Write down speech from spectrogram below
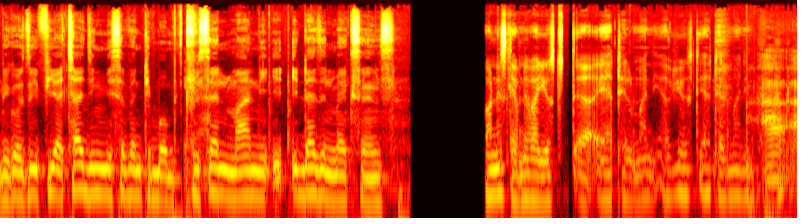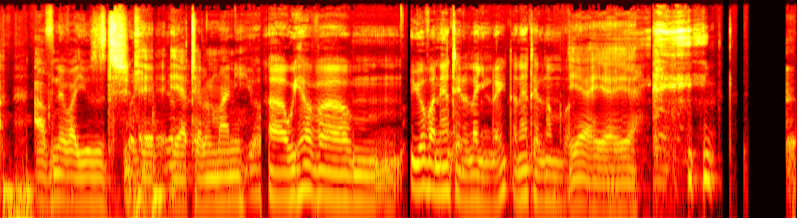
because if you are charging me 70 bob to send money, it, it doesn't make sense. Honestly, I've never used uh, Airtel Money. I've used Airtel Money. Uh, I've never used uh, Airtel Money. Uh, we have um, you have an Airtel line, right? An Airtel number. Yeah, yeah, yeah.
